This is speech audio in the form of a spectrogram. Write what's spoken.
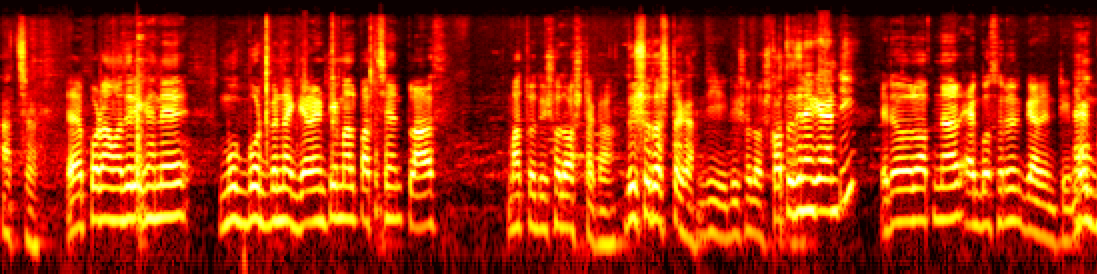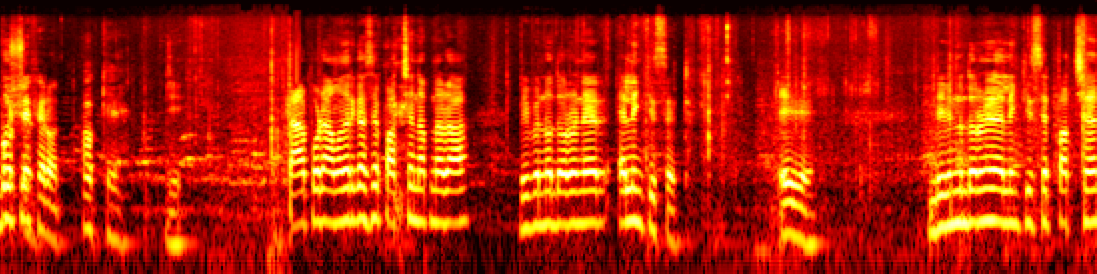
আচ্ছা। এরপর আমাদের এখানে মুখ বটবে না গ্যারান্টি মাল পাচ্ছেন প্লাস মাত্র দুশো দশ টাকা। দুইশো দশ টাকা। জি দুশো দশ কত দিনের গ্যারান্টি এটা হলো আপনার এক বছরের গ্যারান্টি মুখ বটলে ফেরত। ওকে জি। তারপরে আমাদের কাছে পাচ্ছেন আপনারা বিভিন্ন ধরনের এলিঙ্কি সেট। এই যে বিভিন্ন ধরনের এলিঙ্কি সেট পাচ্ছেন।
